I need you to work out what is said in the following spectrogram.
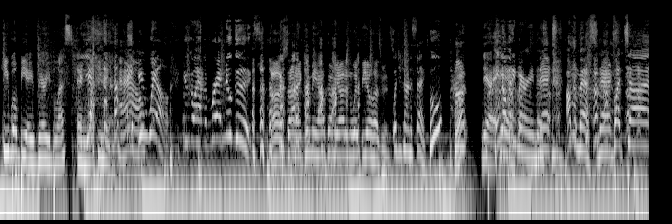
He will be a very blessed and lucky man. he will. He's going to have the brand new goods. Uh, Sana and Kimmy, how come y'all didn't wait for your husbands? What you trying to say? Who? What? Yeah, ain't Yeah. nobody marrying this. Next. I'm a mess. Next. But uh,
